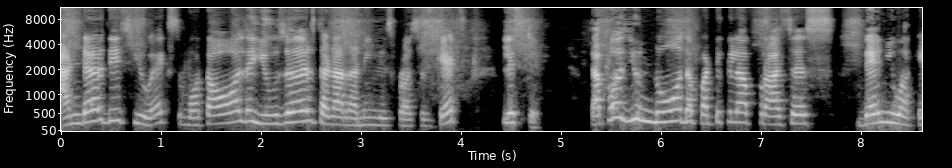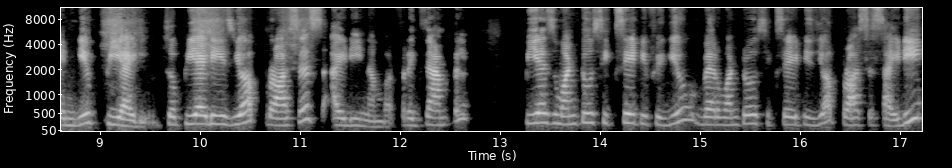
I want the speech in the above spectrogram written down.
under this UX, what all the users that are running this process gets listed. Suppose you know the particular process, then you can give PID. So PID is your process ID number. For example, PS1268 if you give, where 1268 is your process ID,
